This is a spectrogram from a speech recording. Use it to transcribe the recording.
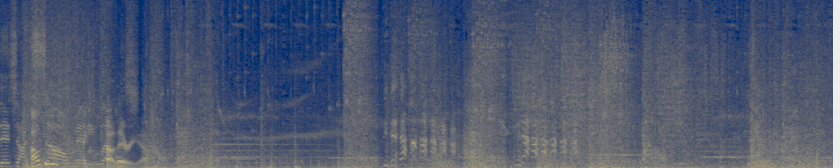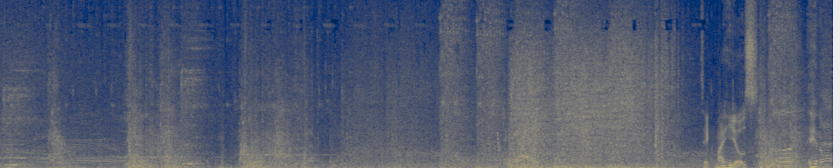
This on How so we- many levels. Oh, there we go. Take my heels. Uh, hit him.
